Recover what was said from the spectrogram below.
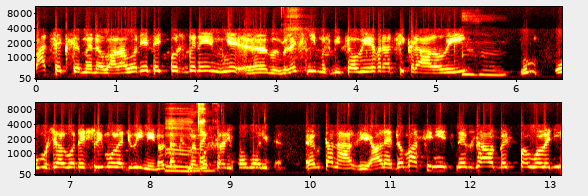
Macek se jmenoval a on je teď pozbený v, eh, v lesním hřbitově v Hradci Královi. Mm-hmm. Um, umřel, odešli mu ledviny, no tak mm, jsme tak... museli povolit eutanázii, ale doma si nic nevzal bez povolení.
